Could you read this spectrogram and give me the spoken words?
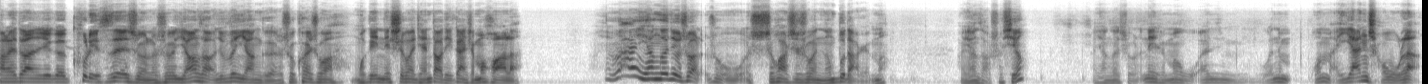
发来段，这个库里斯也说了，说杨嫂就问杨哥说：“快说，我给你那十块钱到底干什么花了？”完，杨哥就说了：“说我实话实说，你能不打人吗？”啊，杨嫂说：“行。”杨哥说了：“那什么，我我那我买烟抽了。”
